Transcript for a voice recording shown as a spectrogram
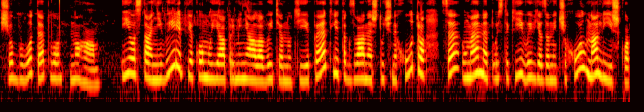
щоб було тепло ногам. І останній виріб, в якому я приміняла витягнуті петлі, так зване штучне хутро, це у мене ось такий вив'язаний чохол на ліжко.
